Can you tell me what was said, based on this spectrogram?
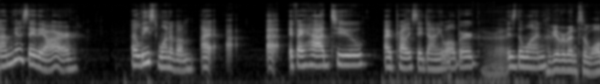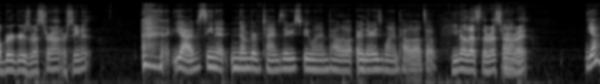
I'm gonna say they are. At least one of them. I, I, if I had to, I'd probably say Donnie Wahlberg is the one. Have you ever been to Wahlburgers restaurant or seen it? Yeah, I've seen it a number of times. There used to be one in Palo, or there is one in Palo Alto. You know that's the restaurant, Um, right? Yeah,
